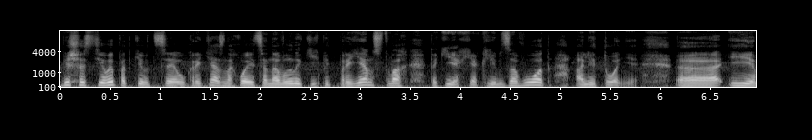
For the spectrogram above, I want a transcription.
Більшості випадків це укриття знаходяться на великих підприємствах, таких як хлібзавод, Алітоні. Е, і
